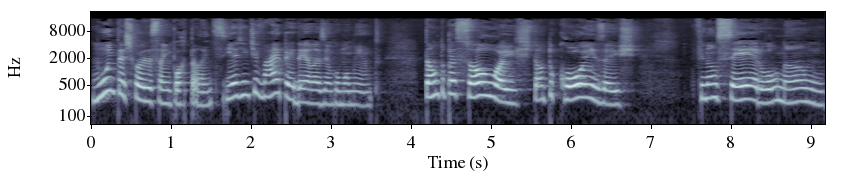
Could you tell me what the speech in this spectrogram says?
Muitas coisas são importantes e a gente vai perder elas em algum momento. Tanto pessoas, tanto coisas, financeiro ou não.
